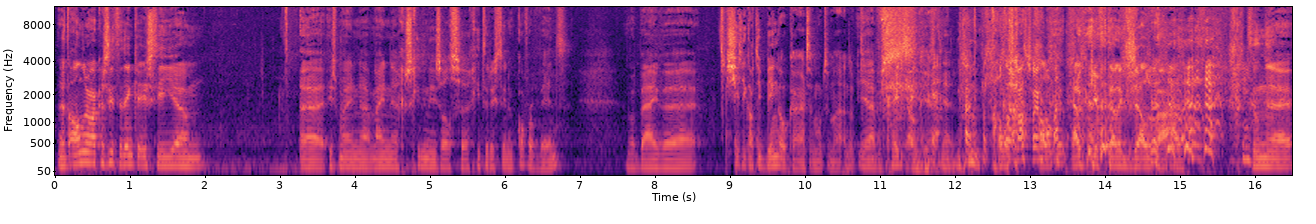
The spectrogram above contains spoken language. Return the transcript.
En het andere waar ik aan zit te denken is die... ehm, eh, is mijn, eh, mijn eh, geschiedenis als gitarist in een coverband. Waarbij we... Shit, ik had die bingo kaarten moeten maken. Dat Ja, vergeet ik elke keer. Ja. Ja, alles, was alle- nog. elke keer vertel ik dezelfde verhalen. toen eh,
